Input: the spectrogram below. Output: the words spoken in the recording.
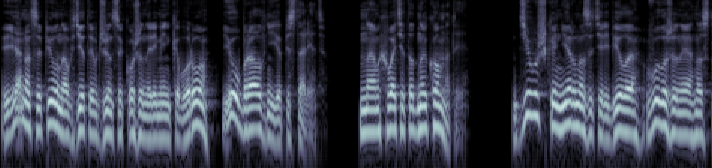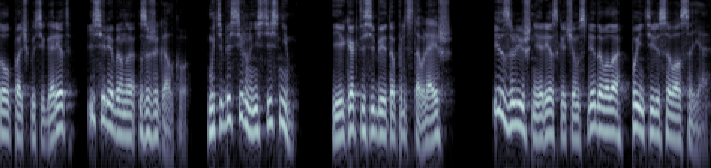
Я нацепил на вдетый в джинсы кожаный ремень кобуру и убрал в нее пистолет. «Нам хватит одной комнаты. Девушка нервно затеребила выложенные на стол пачку сигарет и серебряную зажигалку. «Мы тебя сильно не стесним». «И как ты себе это представляешь?» Излишне резко, чем следовало, поинтересовался я.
